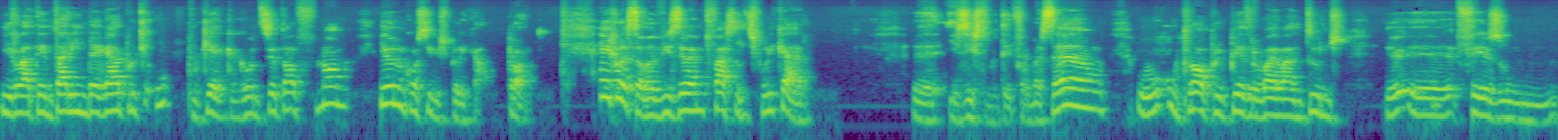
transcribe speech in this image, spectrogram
ir lá tentar indagar porque, uh, porque é que aconteceu tal fenómeno, eu não consigo explicá-lo. Pronto. Em relação a Viseu é muito fácil de explicar. Uh, existe muita informação, o, o próprio Pedro Baila Antunes uh, fez um,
